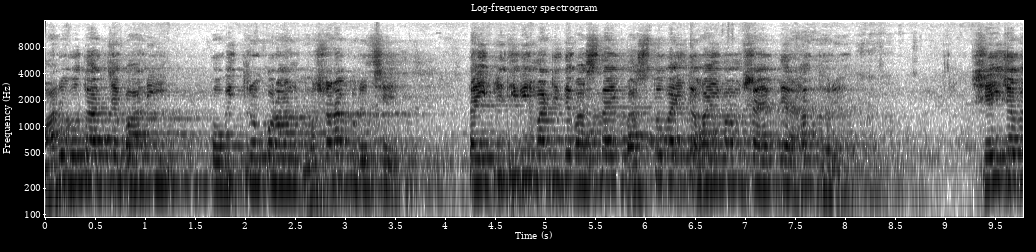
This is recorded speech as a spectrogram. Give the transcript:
মানবতার যে বাণী পবিত্র কোরআন ঘোষণা করেছে, তাই পৃথিবীর মাটিতে বাস্তায়, বাস্তবায়িত হয় ইমাম সাহেবদের হাত ধরে। সেই যবে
